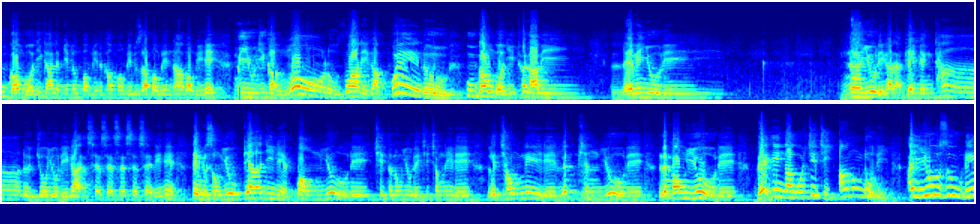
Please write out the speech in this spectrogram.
ဥကောင်းခေါ်ကြီးကလည်းမျက်လုံးပေါက်နေနှာခေါင်းပေါက်နေပါးစပ်ပေါက်နေနားပေါက်နေနဲ့မီယူကြီးကငေါလို့သွားတွေကဖွေးလို့ဥကောင်းခေါ်ကြီးထွက်လာပြီလေဗင်ယိုတွေနံယိုတွေကလည်းအပြိုင်ပြိုင်ထား လို့ကြိုးယိုတွေကအဆက်ဆက်ဆက်ဆက်ဆက်တွေနဲ့တင်မစုံယိုပြားကြီးနဲ့ပေါင်ယိုတွေခြေတလုံးယိုတွေခြေချောင်းလေးတွေလက်ချောင်းလေးတွေလက်ဖြံယိုတွေလက်မောင်းယိုတွေဘဲအင်္ဂါကိုကြည့်ကြည့်အားလုံးတို့ဒီအယိုးစုတွေ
